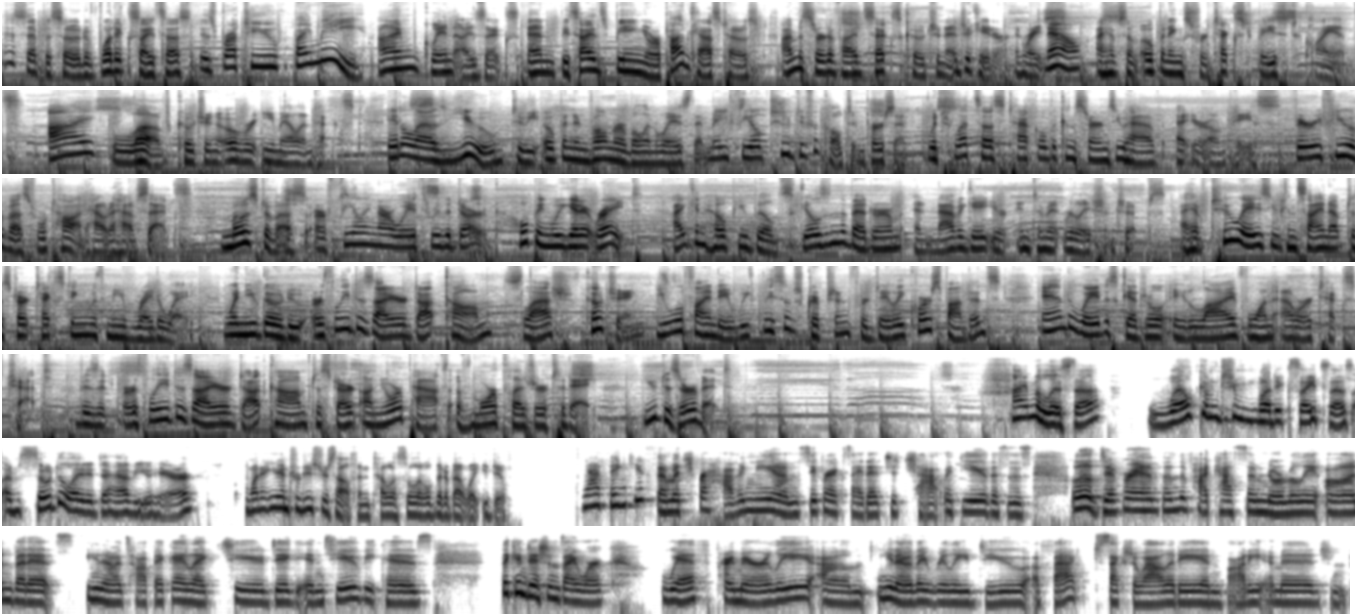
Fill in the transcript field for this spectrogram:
This episode of What Excites Us is brought to you by me. I'm Gwen Isaacs, and besides being your podcast host, I'm a certified sex coach and educator. And right now, I have some openings for text based clients. I love coaching over email and text. It allows you to be open and vulnerable in ways that may feel too difficult in person, which lets us tackle the concerns you have at your own pace. Very few of us were taught how to have sex. Most of us are feeling our way through the dark, hoping we get it right. I can help you build skills in the bedroom and navigate your intimate relationships. I have two ways you can sign up to start texting with me right away. When you go to earthlydesire.com slash coaching, you will find a weekly subscription for daily correspondence and a way to schedule a live one-hour text chat. Visit earthlydesire.com to start on your path of more pleasure today. You deserve it. Hi, Melissa. Welcome to What Excites Us. I'm so delighted to have you here. Why don't you introduce yourself and tell us a little bit about what you do? Yeah, thank you so much for having me. I'm super excited to chat with you. This is a little different than the podcast I'm normally on, but it's, you know, a topic I like to dig into because the conditions I work with primarily, um, you know, they really do affect sexuality and body image and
